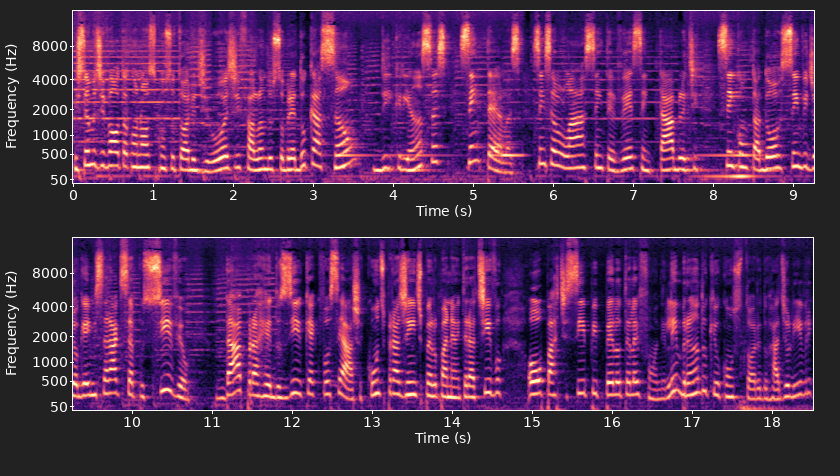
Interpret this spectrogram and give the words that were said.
Estamos de volta com o nosso consultório de hoje, falando sobre educação de crianças sem telas, sem celular, sem TV, sem tablet, sem computador, sem videogame. Será que isso é possível? Dá para reduzir? O que é que você acha? Conte para a gente pelo painel interativo ou participe pelo telefone. Lembrando que o consultório do Rádio Livre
